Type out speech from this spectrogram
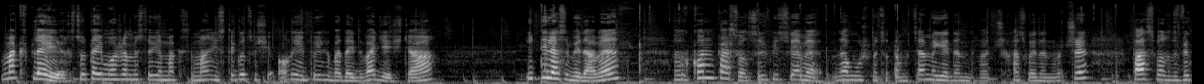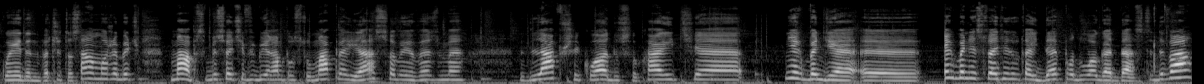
Max Players, tutaj możemy sobie maksymalnie z tego co się orientuję chyba daj 20 i tyle sobie damy. Kon password sobie wpisujemy, załóżmy co tam chcemy, 1, 2, 3, hasło 1, 2, 3, password zwykłe 1, 2, 3, to samo może być. Map, sobie słuchajcie, wybieram po prostu mapę, ja sobie wezmę dla przykładu, słuchajcie, niech będzie, yy, niech będzie, słuchajcie, tutaj D podłoga Dust 2,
